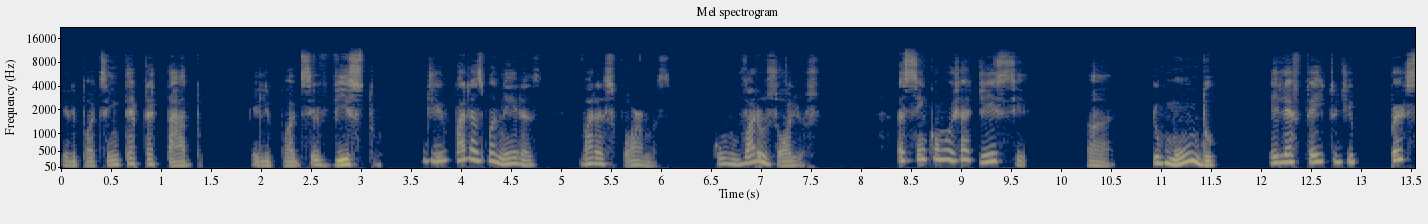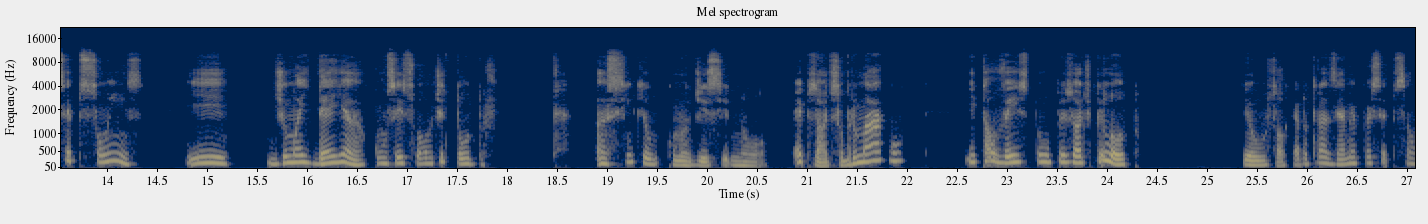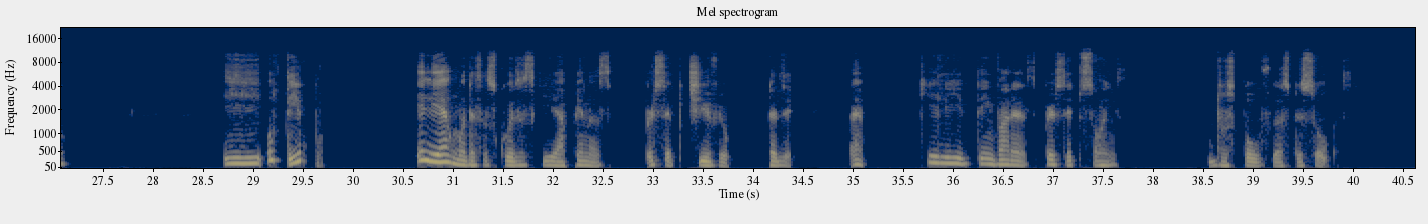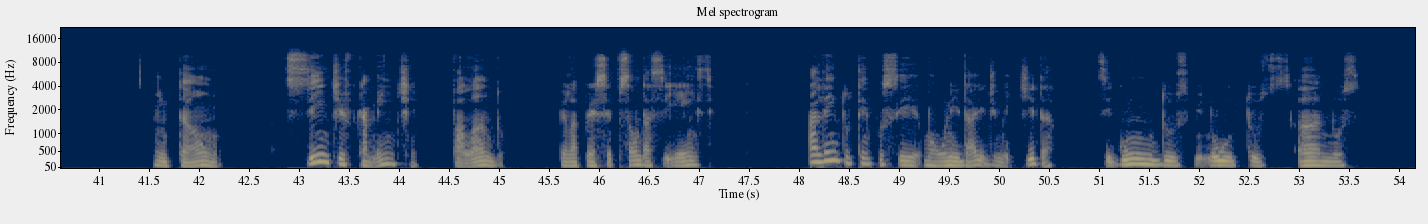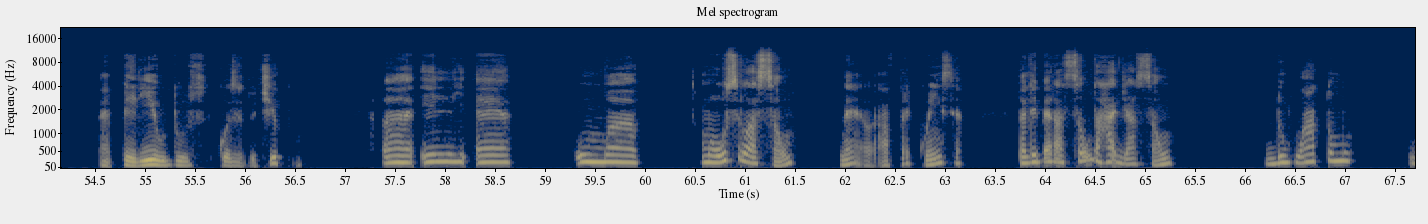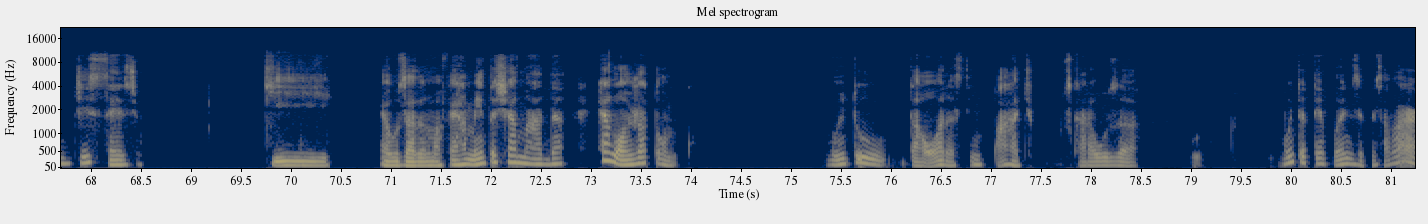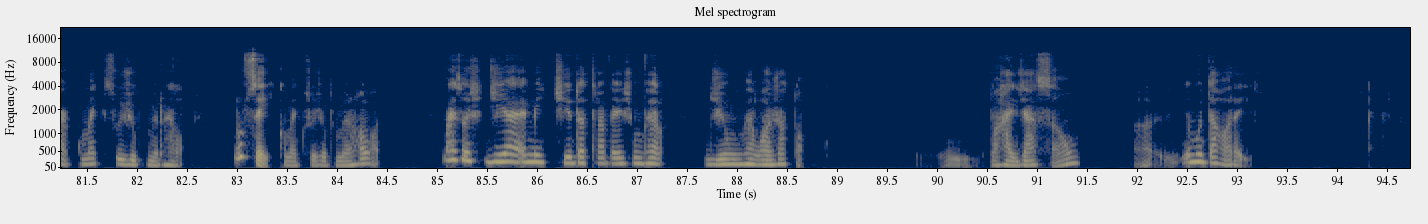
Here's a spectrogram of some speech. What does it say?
ele pode ser interpretado, ele pode ser visto de várias maneiras, várias formas, com vários olhos. Assim como eu já disse, ah, o mundo ele é feito de percepções e de uma ideia conceitual de todos. Assim que eu, como eu disse no episódio sobre o mago e talvez no episódio piloto. Eu só quero trazer a minha percepção. E o tempo, ele é uma dessas coisas que é apenas perceptível, quer dizer, é que ele tem várias percepções dos povos, das pessoas. Então, cientificamente falando, pela percepção da ciência, além do tempo ser uma unidade de medida, segundos, minutos, anos, é, períodos, coisas do tipo, uh, ele é uma, uma oscilação, né, a frequência da liberação da radiação do átomo de césio, que é usada numa ferramenta chamada relógio atômico. Muito da hora, assim, pá, tipo, os caras usam. Muito tempo antes eu pensava, ah, como é que surgiu o primeiro relógio? Não sei como é que surgiu o primeiro relógio. Mas hoje em dia é medido através de um, de um relógio atômico. Uma radiação. Uh, é muito da hora isso.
